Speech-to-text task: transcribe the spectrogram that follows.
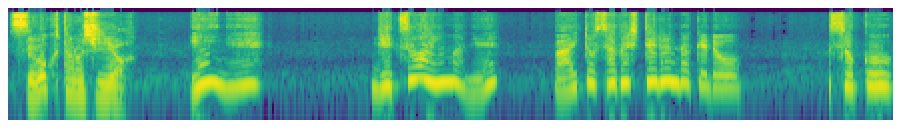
すごく楽しいよ。いいね。実は今ね、バイト探してるんだけど、そこ、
